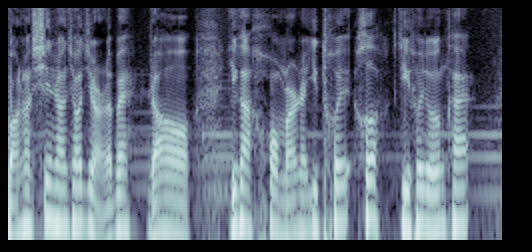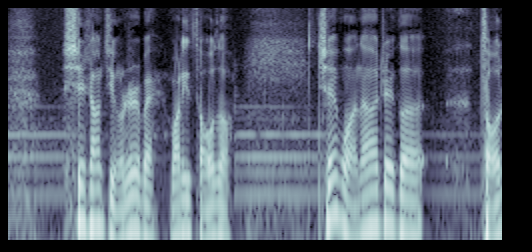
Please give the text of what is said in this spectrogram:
往上欣赏小景了呗，然后一看后门那一推，呵，一推就能开，欣赏景致呗，往里走走。结果呢，这个。走，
